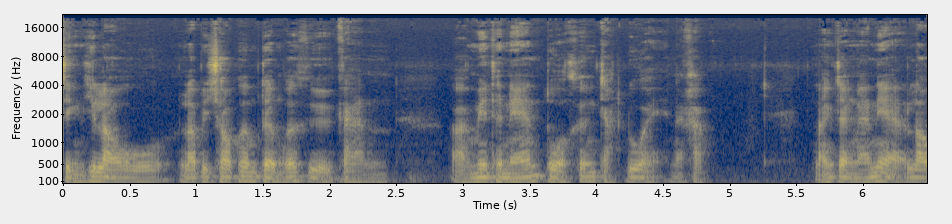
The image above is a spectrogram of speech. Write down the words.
สิ่งที่เรารับผิดชอบเพิ่มเติมก็คือการ เมนเทนแนนตัวเครื่องจักรด้วยนะครับ หลังจากนั้นเนี่ยเรา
